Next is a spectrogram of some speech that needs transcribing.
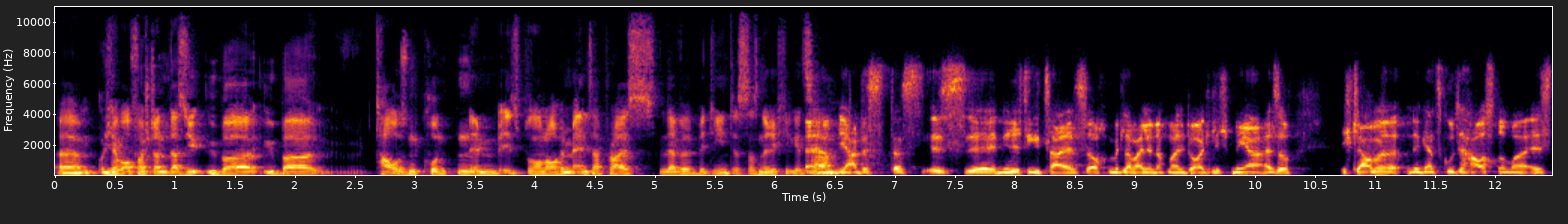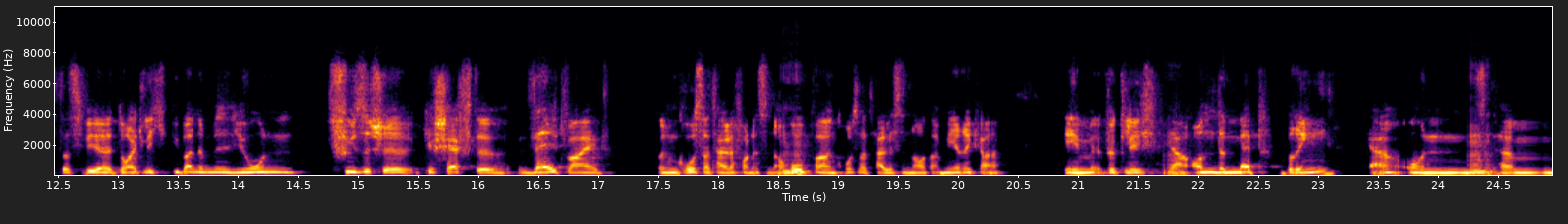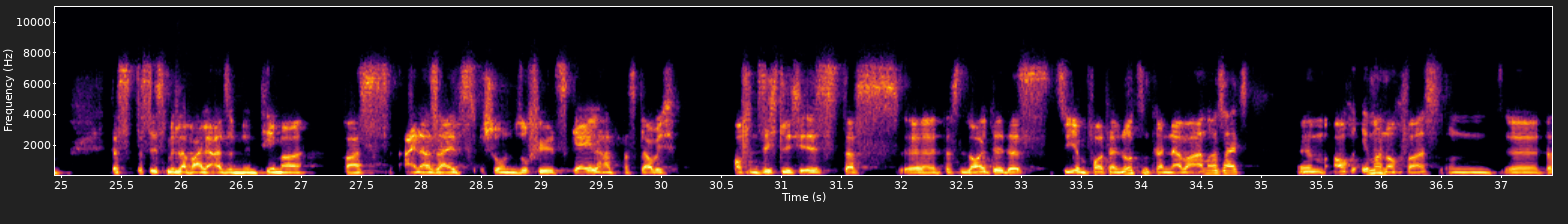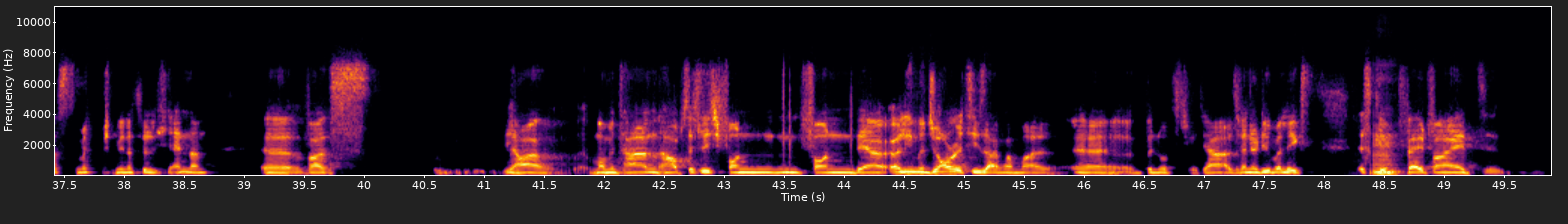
Ähm, und ich habe auch verstanden, dass sie über, über 1000 Kunden, im, insbesondere auch im Enterprise-Level bedient. Ist das eine richtige Zahl? Ähm, ja, das, das ist äh, eine richtige Zahl, ist auch mittlerweile nochmal deutlich mehr. Also ich glaube, eine ganz gute Hausnummer ist, dass wir deutlich über eine Million physische Geschäfte weltweit ein großer Teil davon ist in mhm. Europa, mhm. ein großer Teil ist in Nordamerika, eben wirklich ja, on the map bringen. Ja, und mhm. ähm, das, das ist mittlerweile also ein Thema, was einerseits schon so viel Scale hat, was glaube ich offensichtlich ist, dass, äh, dass Leute das zu ihrem Vorteil nutzen können, aber andererseits ähm, auch immer noch was und äh, das möchten wir natürlich ändern, äh, was ja momentan hauptsächlich von von der Early Majority, sagen wir mal, äh, benutzt wird. Ja, also wenn du dir überlegst, es mhm. gibt weltweit,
